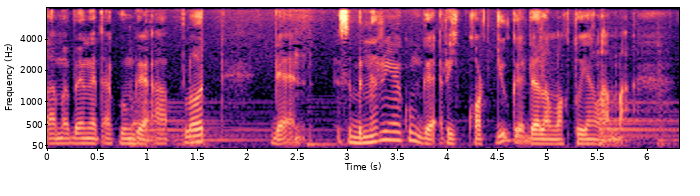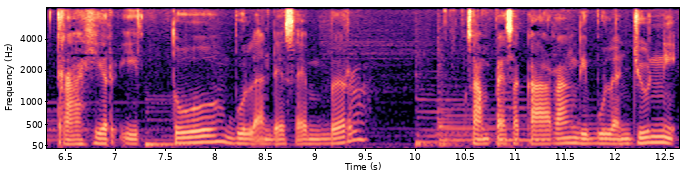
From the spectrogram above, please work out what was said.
lama banget aku nggak upload dan sebenarnya aku nggak record juga dalam waktu yang lama. Terakhir itu bulan Desember sampai sekarang di bulan Juni.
